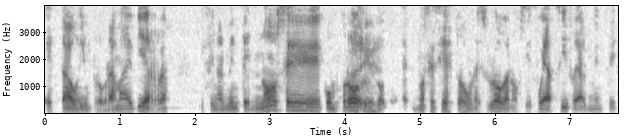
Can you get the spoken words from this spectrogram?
estaba en un programa de tierra, y finalmente no se compró, no sé si esto es un eslogan o si fue así realmente,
